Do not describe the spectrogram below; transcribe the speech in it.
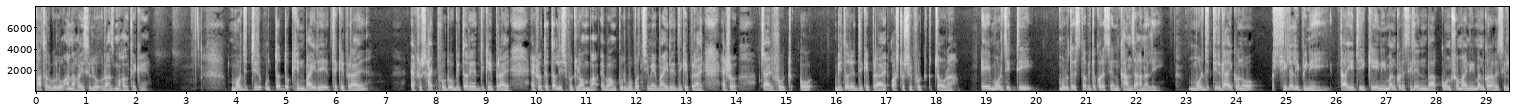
পাথরগুলো আনা হয়েছিল রাজমহল থেকে। মসজিদটির উত্তর দক্ষিণ বাইরে থেকে প্রায় একশো ষাট ফুট ও ভিতরের দিকে প্রায় একশো তেতাল্লিশ ফুট লম্বা এবং পূর্ব পশ্চিমে বাইরের দিকে প্রায় একশো চার ফুট ও ভিতরের দিকে প্রায় অষ্টআশি ফুট চওড়া। এই মসজিদটি মূলত স্থাপিত করেছেন খানজাহান আলী। মসজিদটির গায়ে কোনো শিলালিপি নেই, তাই এটি কে নির্মাণ করেছিলেন বা কোন সময় নির্মাণ করা হয়েছিল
